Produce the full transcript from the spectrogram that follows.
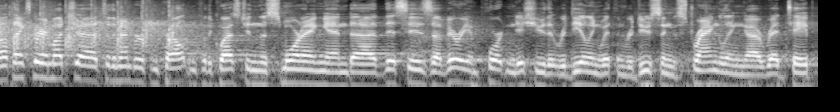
Well, thanks very much uh, to the member from Carleton for the question this morning. And uh, this is a very important issue that we're dealing with in reducing the strangling uh, red tape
